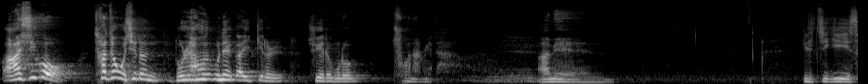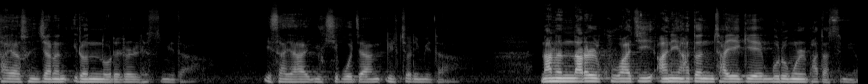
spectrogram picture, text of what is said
아시고 찾아오시는 놀라운 은혜가 있기를 주의 이름으로 축원합니다. 아멘. 일찍이 이사야 선지자는 이런 노래를 했습니다. 이사야 65장 1절입니다. 나는 나를 구하지 아니하던 자에게 물음을 받았으며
